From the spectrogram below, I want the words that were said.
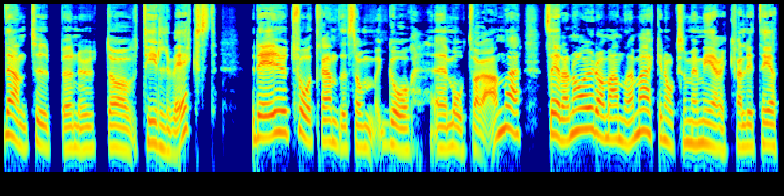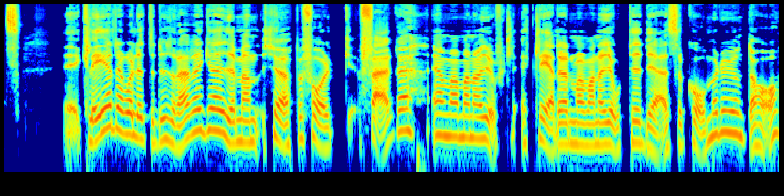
den typen utav tillväxt. Det är ju två trender som går eh, mot varandra. Sedan har ju de andra märken också med mer kvalitets Eh, kläder och lite dyrare grejer men köper folk färre än vad man har gjort, kläder än vad man har gjort tidigare så kommer du ju inte ha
